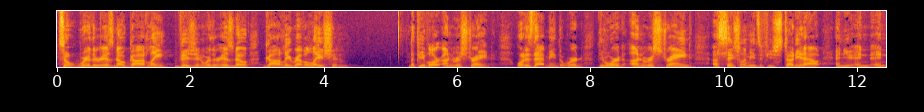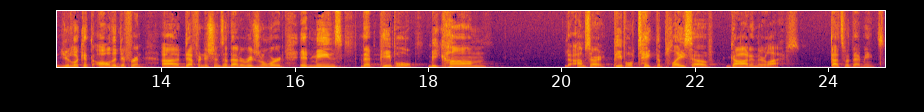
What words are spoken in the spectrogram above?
So where there is no godly vision, where there is no godly revelation, the people are unrestrained. What does that mean? The word, the word unrestrained essentially means if you study it out and you, and, and you look at all the different uh, definitions of that original word, it means that people become, I'm sorry, people take the place of God in their lives. That's what that means.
